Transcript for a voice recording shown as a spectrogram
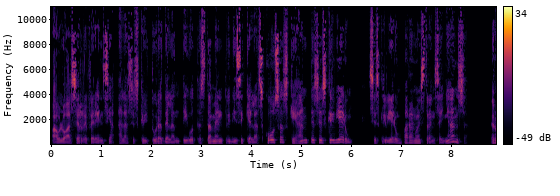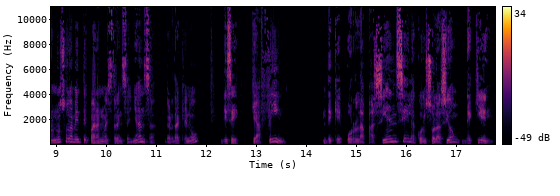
Pablo hace referencia a las escrituras del Antiguo Testamento y dice que las cosas que antes se escribieron, se escribieron para nuestra enseñanza, pero no solamente para nuestra enseñanza, ¿verdad que no? Dice que a fin de que por la paciencia y la consolación de quién?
